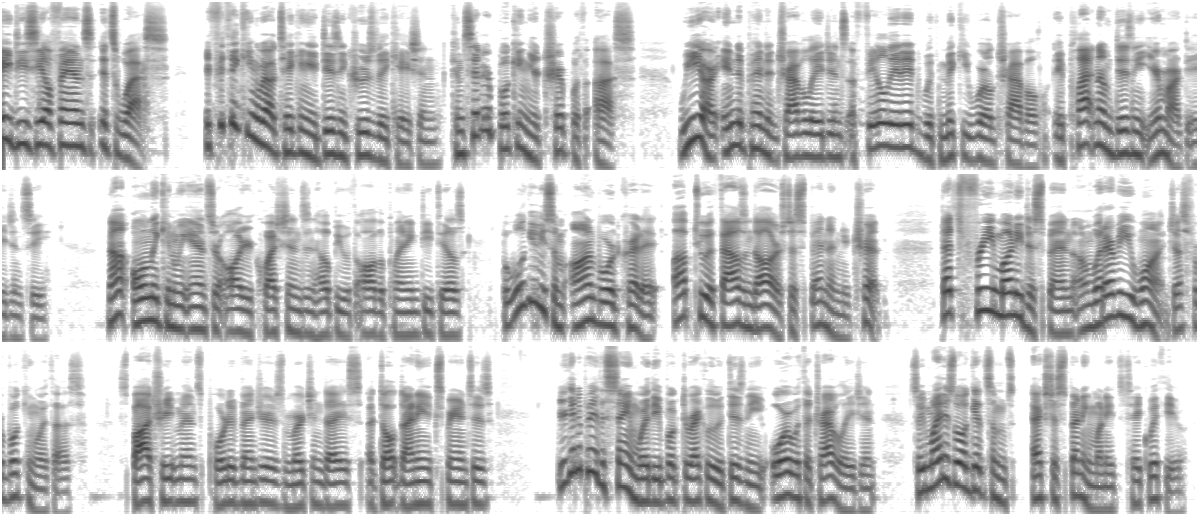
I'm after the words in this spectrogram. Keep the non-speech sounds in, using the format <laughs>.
Hey, DCL fans, it's Wes. If you're thinking about taking a Disney cruise vacation, consider booking your trip with us. We are independent travel agents affiliated with Mickey World Travel, a platinum Disney earmarked agency. Not only can we answer all your questions and help you with all the planning details, but we'll give you some onboard credit up to $1,000 to spend on your trip. That's free money to spend on whatever you want just for booking with us. Spa treatments, port adventures, merchandise, adult dining experiences. You're going to pay the same whether you book directly with Disney or with a travel agent, so you might as well get some extra spending money to take with you.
